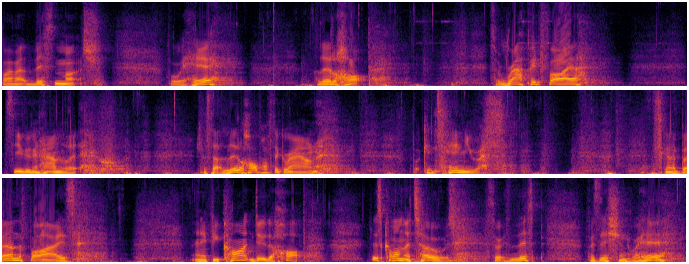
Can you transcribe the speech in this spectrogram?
by about this much, but we're here, a little hop. So rapid fire, see if you can handle it. Just that little hop off the ground, but continuous. It's gonna burn the thighs. And if you can't do the hop, just come on the toes. So it's this position, we're here.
